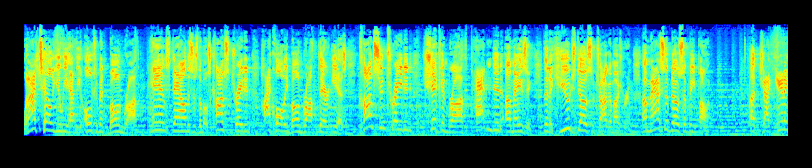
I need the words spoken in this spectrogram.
When I tell you we have the ultimate bone broth, hands down, this is the most concentrated, high quality bone broth there is. Concentrated chicken broth, patented amazing. Then a huge dose of chaga mushroom, a massive dose of bee pollen, a gigantic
